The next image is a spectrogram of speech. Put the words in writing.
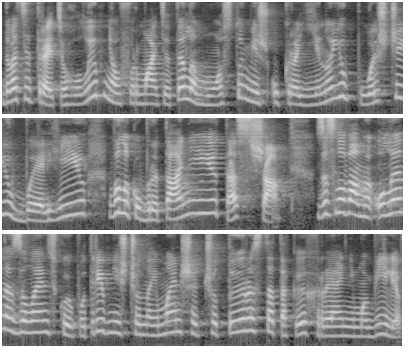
23 липня у форматі телемосту між Україною, Польщею, Бельгією, Великобританією та США. За словами Олени Зеленської, потрібні щонайменше 400 таких реанімобілів.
